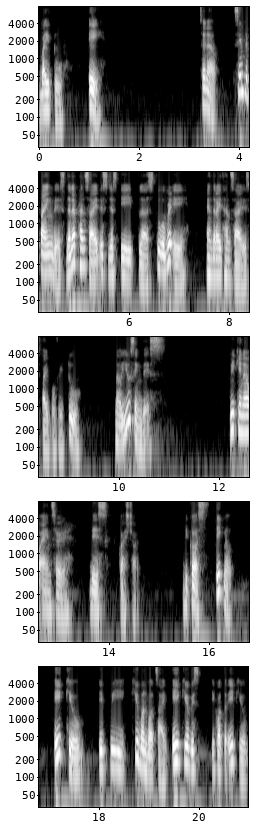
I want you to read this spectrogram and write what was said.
by 2a. So now, simplifying this, the left-hand side is just a plus 2 over a, and the right-hand side is 5 over 2. Now, using this, we can now answer this question. Because, take note, a cube, if we cube on both sides, a cube is equal to a cube,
